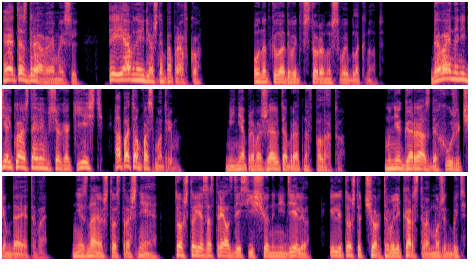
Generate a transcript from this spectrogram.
«Это здравая мысль. Ты явно идешь на поправку». Он откладывает в сторону свой блокнот. «Давай на недельку оставим все как есть, а потом посмотрим». Меня провожают обратно в палату. Мне гораздо хуже, чем до этого. Не знаю, что страшнее. То, что я застрял здесь еще на неделю, или то, что чертовы лекарства, может быть,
